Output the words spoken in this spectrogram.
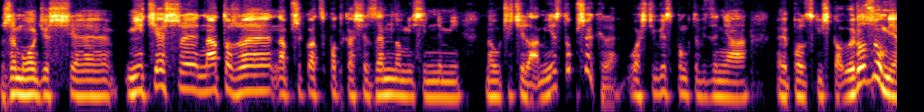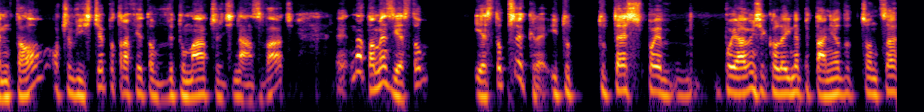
że młodzież się nie cieszy na to, że na przykład spotka się ze mną i z innymi nauczycielami. Jest to przykre, właściwie z punktu widzenia y, polskiej szkoły. Rozumiem to, oczywiście, potrafię to wytłumaczyć, nazwać, y, natomiast jest to, jest to przykre. I tu, tu też pojawią się kolejne pytania dotyczące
